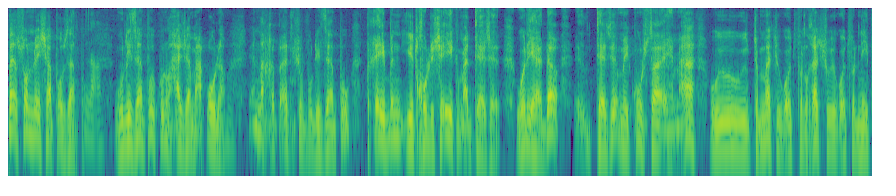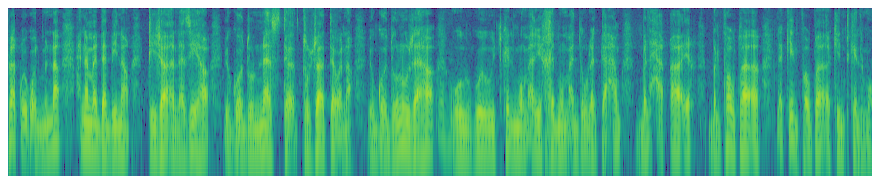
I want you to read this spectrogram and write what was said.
personne n'échappe aux impôts. نعم. و les impôts يكونوا حاجة معقولة. لأن خاطر نشوفوا les impôts تقريبا يدخل الشريك مع التاجر. ولهذا التاجر ما يكونش صريح معاه وتماك يقعد في الغش ويقعد في النفاق ويقعد منا. إحنا ماذا بينا؟ تجارة نزيهة يقعدوا الناس التجار تاعنا يقعدوا نزهة ويتكلموا مع يخدموا مع الدولة تاعهم بالحقائق بالفوضى لكن الفوضى كي نتكلموا.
